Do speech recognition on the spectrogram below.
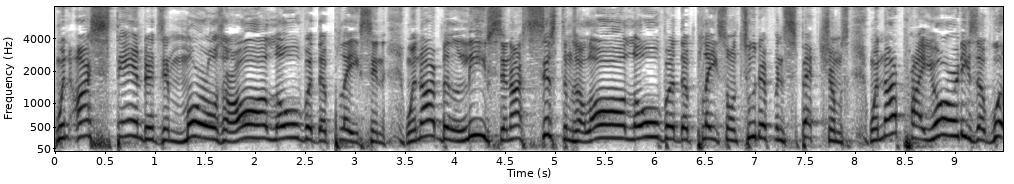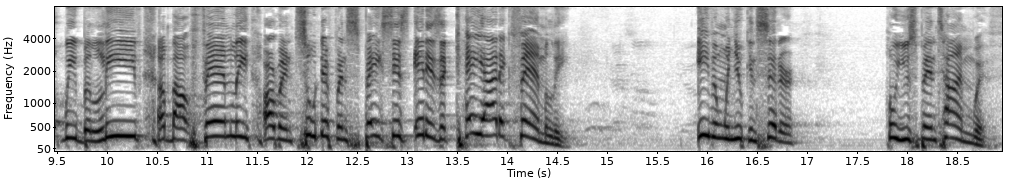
When our standards and morals are all over the place, and when our beliefs and our systems are all over the place on two different spectrums, when our priorities of what we believe about family are in two different spaces, it is a chaotic family. Even when you consider who you spend time with.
